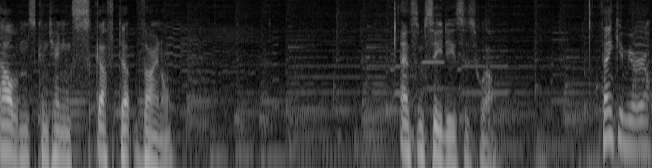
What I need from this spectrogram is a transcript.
albums containing scuffed up vinyl and some CDs as well. Thank you, Muriel.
